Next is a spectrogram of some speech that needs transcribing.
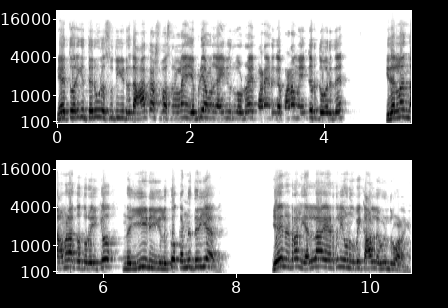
நேத்து வரைக்கும் தெருவுல சுத்திக்கிட்டு இருந்த ஆகாஷ் பாஸ்கர்லாம் எல்லாம் எப்படி அவனுக்கு ஐநூறு கோடி ரூபாய் பணம் எடுக்க பணம் எங்க இருந்து வருது? இதெல்லாம் இந்த அமலாக்கத்துறைக்கோ இந்த ஈடிகளுக்கோ கண்ணு தெரியாது. ஏனென்றால் எல்லா இடத்துலயும் இவனுக்கு போய் காலில் விழுந்துருவானுங்க.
